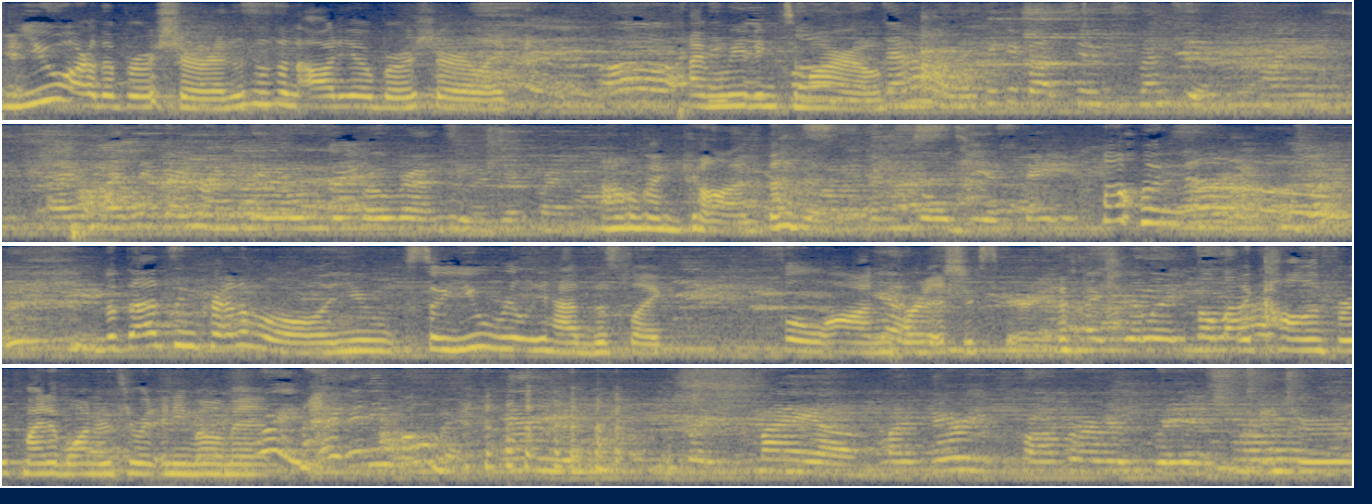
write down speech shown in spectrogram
you are the brochure. And this is an audio brochure. Like Uh, I'm leaving tomorrow. Down. I think it got too expensive. I, I think I heard that they moved the program to a different oh my god, that's and sold the estate. oh no. But that's incredible. You so you really had this like full on Yeah. British experience. I really the last Like Colin Firth might have wandered through at any moment. Right, at any moment. And like my uh, my very proper British teacher,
